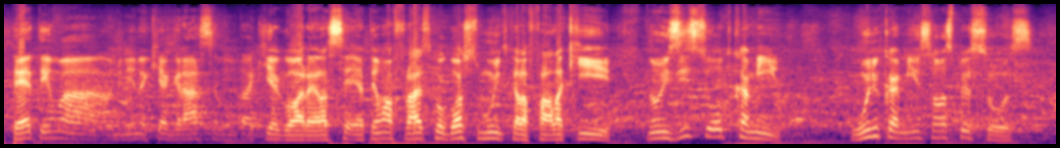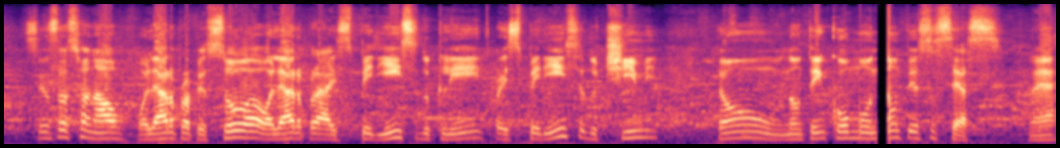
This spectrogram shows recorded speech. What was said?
Até tem uma menina aqui, a Graça, não tá aqui agora. Ela tem uma frase que eu gosto muito, que ela fala que não existe outro caminho. O único caminho são as pessoas. Sensacional. Olharam para a pessoa, olharam para a experiência do cliente, para a experiência do time. Então não tem como não ter sucesso, né?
